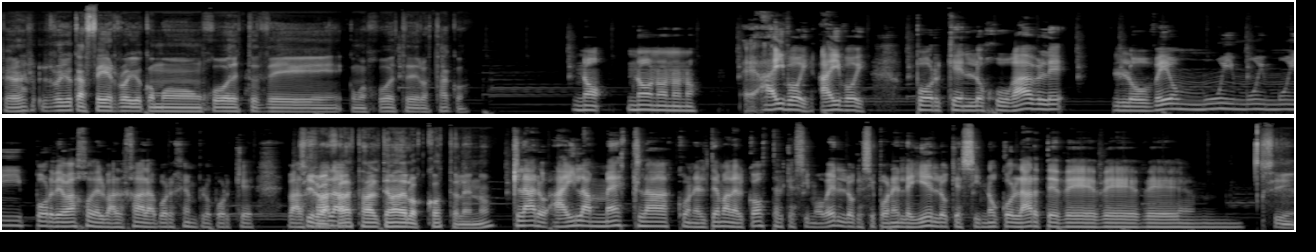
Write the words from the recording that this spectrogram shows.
pero es rollo café, rollo como un juego de estos de. como el juego este de los tacos. No, no, no, no, no. Eh, ahí voy, ahí voy. Porque en lo jugable lo veo muy, muy, muy por debajo del Valhalla, por ejemplo, porque Valhalla... Sí, el Valhalla estaba el tema de los cócteles, ¿no? Claro, ahí las mezclas con el tema del cóctel, que si moverlo, que si ponerle hielo, que si no colarte de... de, de sí.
